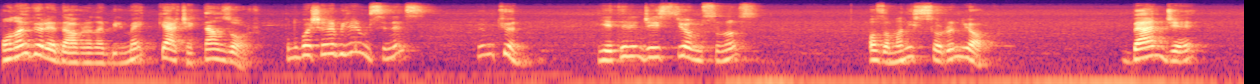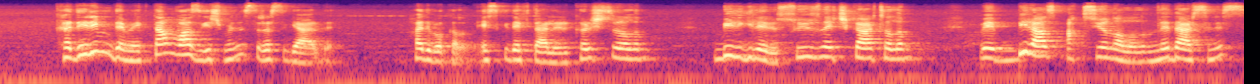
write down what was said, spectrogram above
ona göre davranabilmek gerçekten zor. Bunu başarabilir misiniz? Mümkün. Yeterince istiyor musunuz? O zaman hiç sorun yok. Bence kaderim demekten vazgeçmenin sırası geldi. Hadi bakalım eski defterleri karıştıralım. Bilgileri su yüzüne çıkartalım ve biraz aksiyon alalım. Ne dersiniz?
